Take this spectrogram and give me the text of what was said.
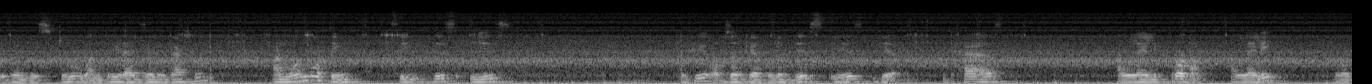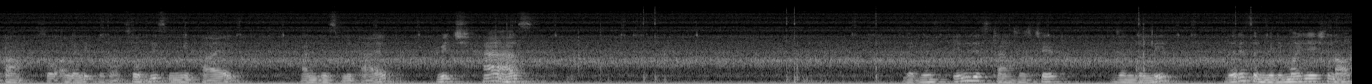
between these two 1 3 axial interaction and one more thing see this is if you observe carefully this is here. It has allylic proton allylic proton. So allylic proton. So this methyl and this methyl which has that means in this transition state generally there is a minimization of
